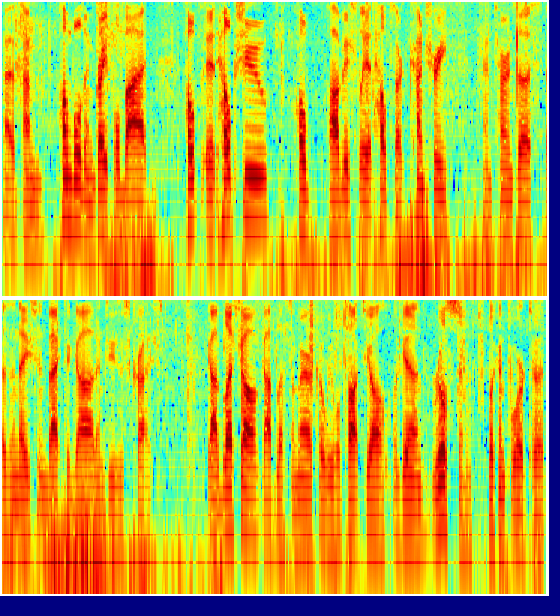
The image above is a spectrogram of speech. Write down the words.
I, I'm humbled and grateful by it. Hope it helps you. Hope Obviously, it helps our country and turns us as a nation back to God and Jesus Christ. God bless y'all. God bless America. We will talk to y'all again real soon. Looking forward to it.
